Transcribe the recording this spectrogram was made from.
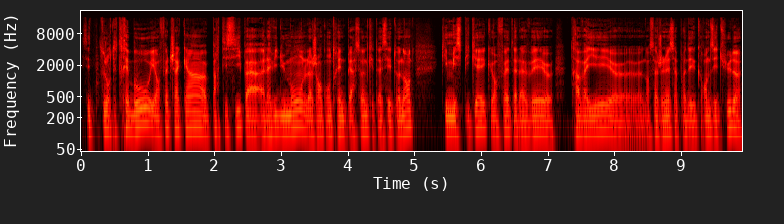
c'est toujours très beau et en fait chacun participe à, la vie du monde. Là, j'ai rencontré une personne qui est assez étonnante qui m'expliquait qu'en fait elle avait euh, travaillé euh, dans sa jeunesse après des grandes études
